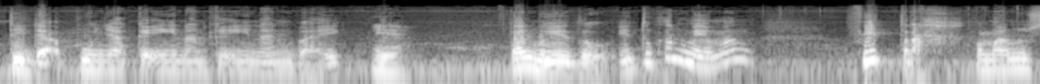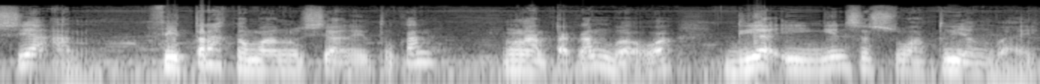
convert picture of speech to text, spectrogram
tidak punya keinginan-keinginan baik? Iya. Kan begitu. Itu kan memang fitrah kemanusiaan. Fitrah kemanusiaan itu kan mengatakan bahwa dia ingin sesuatu yang baik.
